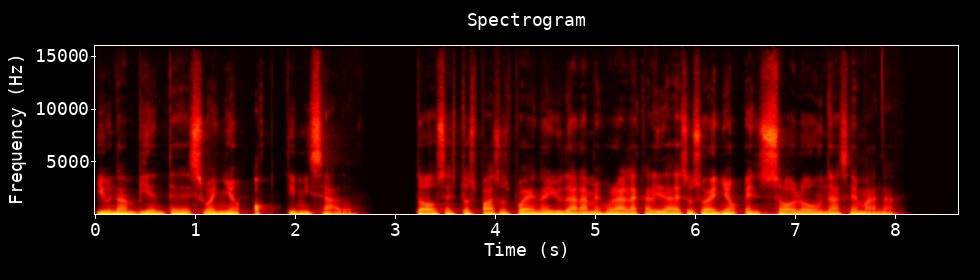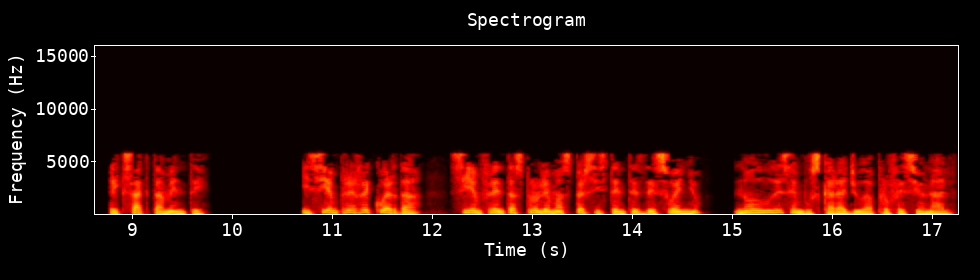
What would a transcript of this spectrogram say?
y un ambiente de sueño optimizado. Todos estos pasos pueden ayudar a mejorar la calidad de su sueño en solo una semana. Exactamente. Y siempre recuerda, si enfrentas problemas persistentes de sueño, no dudes en buscar ayuda profesional.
